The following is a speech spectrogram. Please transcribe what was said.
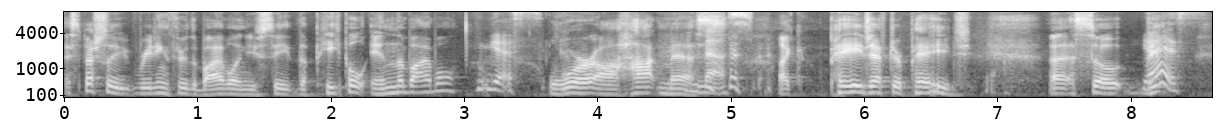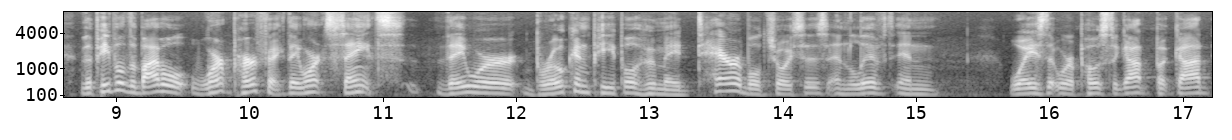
especially reading through the Bible and you see the people in the Bible Yes. were a hot mess. Mess. like page after page. Uh, so the, Yes. the people of the Bible weren't perfect. They weren't saints. They were broken people who made terrible choices and lived in ways that were opposed to God. But God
